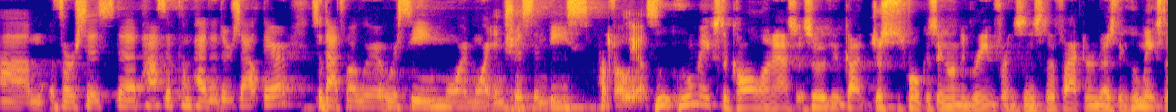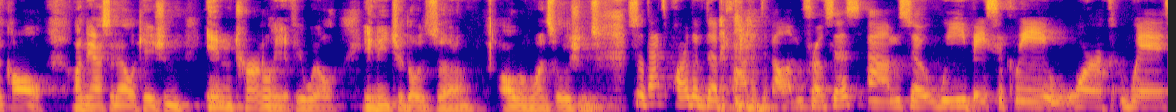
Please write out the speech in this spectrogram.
um, versus the passive competitors out there. So that's why we're we're seeing more and more interest in these portfolios. Who, who makes the call on assets? So if you've got just focusing on the green, for instance, the factor investing, who makes the call on the asset allocation internally, if you will, in each of those um, all-in-one solutions? So that's part of the product development process. Um, so we basically work with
